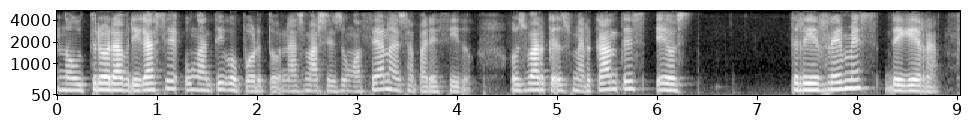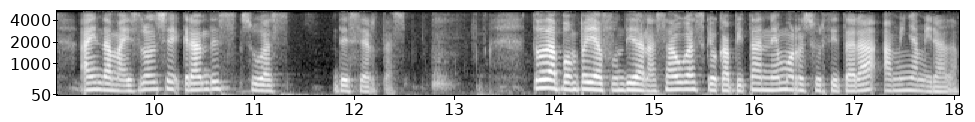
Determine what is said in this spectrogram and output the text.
Noutrora abrigase un antigo porto nas marxes dun océano desaparecido, os barcos mercantes e os trirremes de guerra, aínda máis lonxe grandes súas desertas. Toda a Pompeia fundida nas augas que o capitán Nemo resucitará a miña mirada.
